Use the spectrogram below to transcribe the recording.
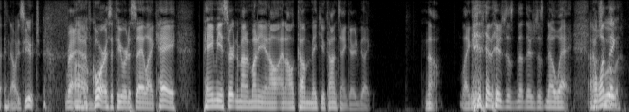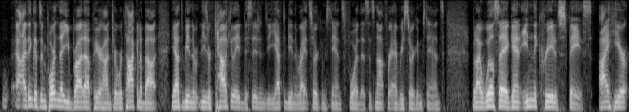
now he's huge. Right. and of Um, course, if he were to say like, "Hey, pay me a certain amount of money and I'll and I'll come make you content," Gary would be like, "No." Like there's just no, there's just no way. Now, one thing I think that's important that you brought up here, Hunter. We're talking about you have to be in the these are calculated decisions. You have to be in the right circumstance for this. It's not for every circumstance. But I will say again, in the creative space, I hear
